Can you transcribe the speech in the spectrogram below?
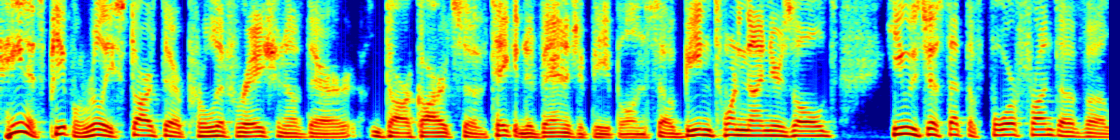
heinous people really start their proliferation of their dark arts of taking advantage of people. And so being 29 years old, he was just at the forefront of a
